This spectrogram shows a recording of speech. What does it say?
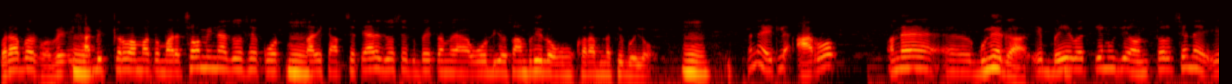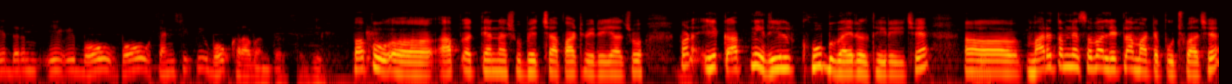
બરાબર? હવે સાબિત કરવામાં તો મારે છ મહિના જોશે કોર્ટ તારીખ આપશે ત્યારે જોશે કે ભાઈ તમે આ ઓડિયો સાંભળી લો હું ખરાબ નથી બોલ્યો. હે ને? એટલે આરોપ અને ગુનેગાર એ બે વચ્ચેનું જે અંતર છે ને એ દરમ એ એ બહુ બહુ સેન્સિટિવ બહુ ખરાબ અંતર છે જી. બાપુ આપ અત્યારના શુભેચ્છા પાઠવી રહ્યા છો. પણ એક આપની રીલ ખૂબ વાયરલ થઈ રહી છે. મારે તમને સવાલ એટલા માટે પૂછવા છે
